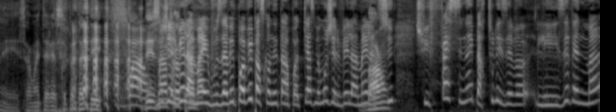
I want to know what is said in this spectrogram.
mais ça va intéresser peut-être des. Wow. Des moi, j'ai levé la main. Vous avez pas vu parce qu'on est en podcast, mais moi, j'ai levé la main Bon. là-dessus. Je suis fascinée par tous les, événements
